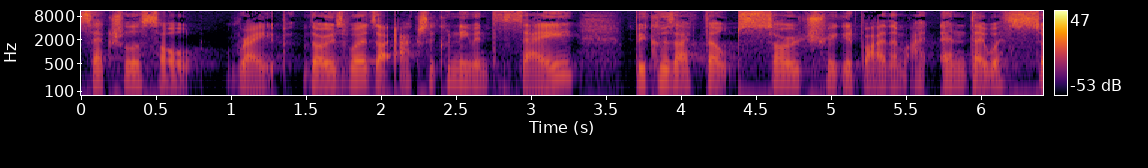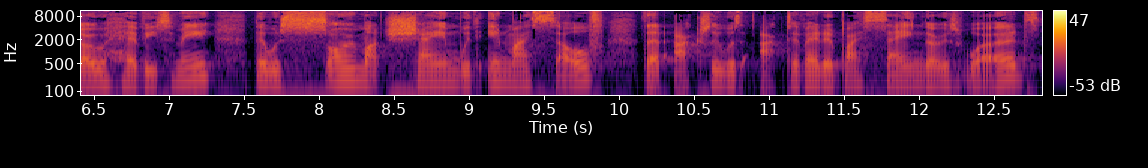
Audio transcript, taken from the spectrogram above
sexual assault, rape. Those words I actually couldn't even say because I felt so triggered by them I, and they were so heavy to me. There was so much shame within myself that actually was activated by saying those words.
